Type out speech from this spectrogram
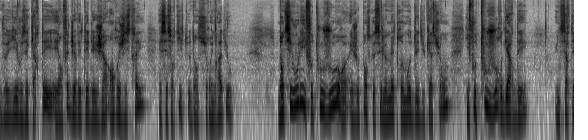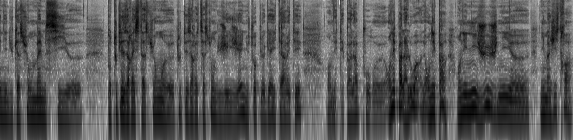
veuillez vous écarter. Et en fait, j'avais été déjà enregistré et c'est sorti sur une radio. Donc, si vous voulez, il faut toujours, et je pense que c'est le maître mot de l'éducation, il faut toujours garder une certaine éducation, même si euh, pour toutes les arrestations, euh, toutes les arrestations du GIGN, une fois que le gars était arrêté, on n'était pas là pour, euh, on n'est pas la loi, on n'est pas, on n'est ni juge ni ni magistrat.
